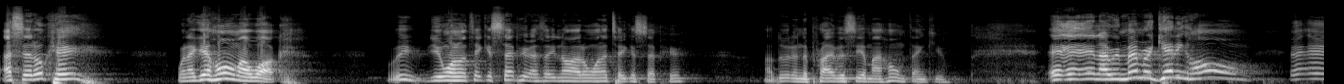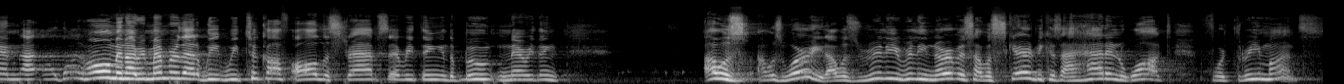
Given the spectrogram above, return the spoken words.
I said, okay, when I get home, I'll walk. Do you want to take a step here? I said, no, I don't want to take a step here. I'll do it in the privacy of my home, thank you. And I remember getting home, and I got home, and I remember that we, we took off all the straps, everything, the boot and everything. I was, I was worried. I was really, really nervous. I was scared because I hadn't walked for three months.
